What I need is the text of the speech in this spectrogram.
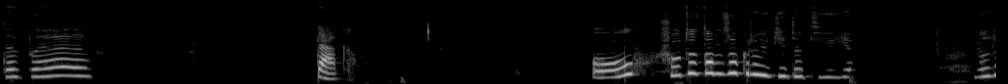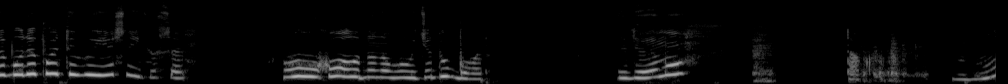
тепер. Так. Оу, що це там за крики такі є? Надо буде пойти вияснити усе. О, холодно на вулиці, дубар. Йдемо. Так. Угу.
